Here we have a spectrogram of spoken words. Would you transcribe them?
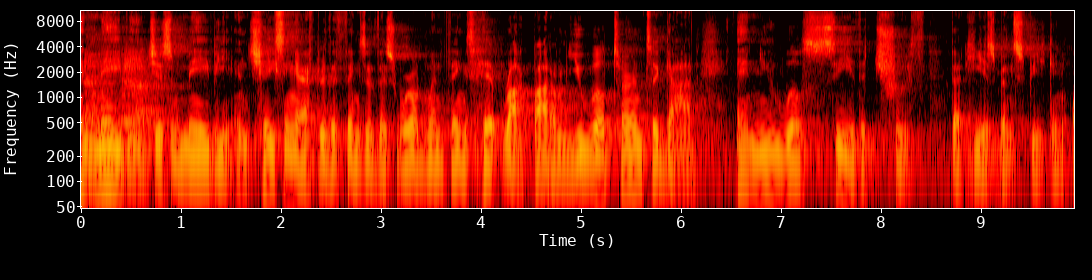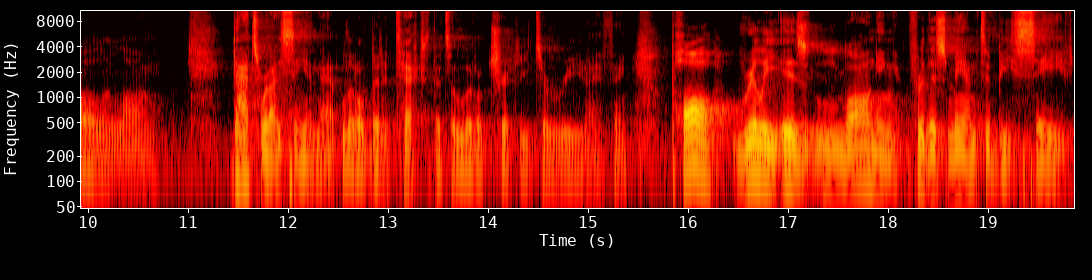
and maybe, just maybe, in chasing after the things of this world, when things hit rock bottom, you will turn to God and you will see the truth that He has been speaking all along. That's what I see in that little bit of text that's a little tricky to read, I think. Paul really is longing for this man to be saved.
